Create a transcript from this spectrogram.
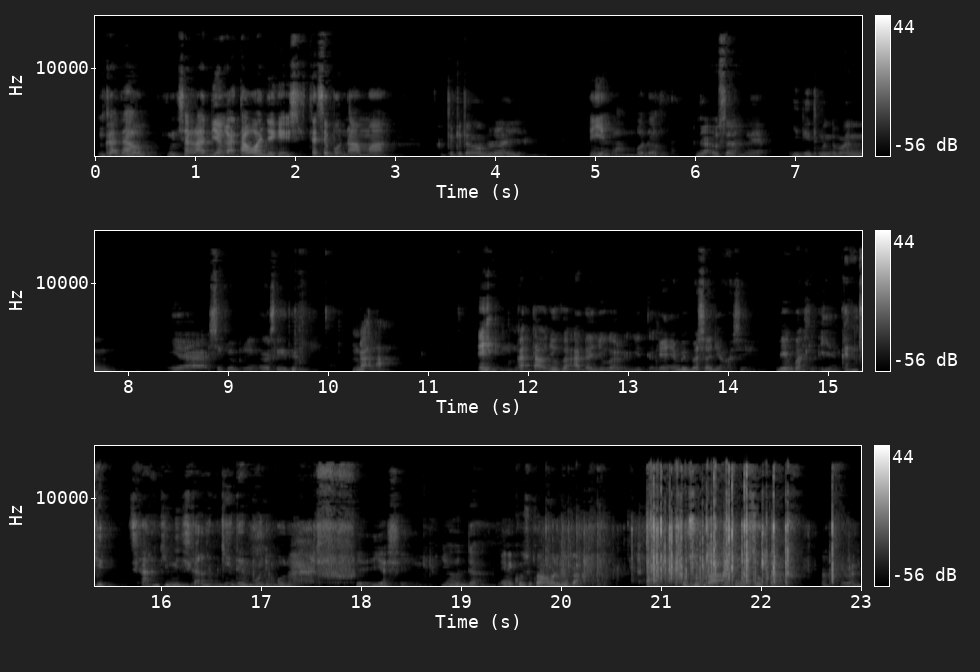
nggak tahu misalnya dia nggak tahu aja kayak kita sebut nama Atau kita ngobrol aja. iya lah bodoh Nggak usah kayak jadi teman-teman ya si Febri nggak usah gitu. nggak lah eh nggak tahu juga ada juga lah gitu Kayaknya bebas aja nggak sih? bebas lah iya kan kita sekarang gini sekarang kan kita yang punya bodoh Ya iya sih. ya udah Ini ku suka nggak mau dibuka? Aku suka aku nggak suka Ah, gimana?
